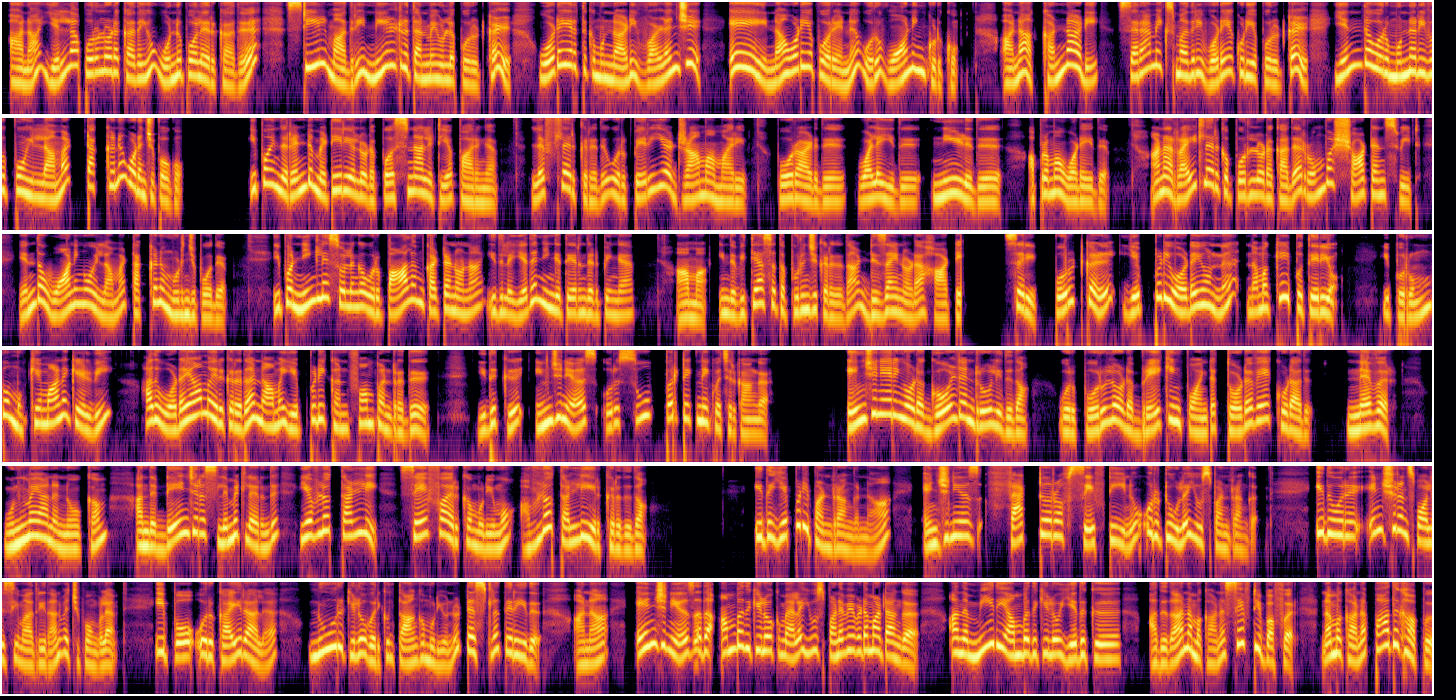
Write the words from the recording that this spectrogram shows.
ஆனா எல்லா பொருளோட கதையும் ஒன்னு போல இருக்காது. ஸ்டீல் மாதிரி நீள்ற தன்மையுள்ள பொருட்கள் உடையறதுக்கு முன்னாடி வளைஞ்சு ஏய் நான் உடைய போறேன்னு ஒரு வார்னிங் கொடுக்கும். ஆனா கண்ணாடி செராமிக்ஸ் மாதிரி உடையக்கூடிய பொருட்கள் எந்த ஒரு முன்னறிவிப்பும் இல்லாம டக்குன்னு உடைஞ்சு போகும். இப்போ இந்த ரெண்டு மெட்டீரியலோட பர்சனாலிட்டிய பாருங்க. லெஃப்ட்ல இருக்கிறது ஒரு பெரிய டிராமா மாதிரி. போராடுது வளையுது நீளுது அப்புறமா உடையுது. ஆனா ரைட்ல இருக்க பொருளோட கதை ரொம்ப ஷார்ட் அண்ட் ஸ்வீட் எந்த வார்னிங்கும் இல்லாம டக்குன்னு முடிஞ்சு போகுது. இப்போ நீங்களே சொல்லுங்க ஒரு பாலம் கட்டணும்னா இதுல எதை நீங்க தேர்ந்தெடுப்பீங்க? ஆமா இந்த வித்தியாசத்தை புரிஞ்சுக்கிறது தான் டிசைனோட ஹார்ட்டே சரி பொருட்கள் எப்படி உடையும்னு நமக்கே இப்போ தெரியும். இப்போ ரொம்ப முக்கியமான கேள்வி அது உடையாம இருக்கிறத நாம எப்படி கன்ஃபார்ம் பண்றது? இதுக்கு இன்ஜினியர்ஸ் ஒரு சூப்பர் டெக்னிக் வச்சிருக்காங்க. இன்ஜினியரிங்கோட கோல்டன் ரூல் இதுதான் ஒரு பொருளோட பிரேக்கிங் பாயிண்ட்டை தொடவே கூடாது. நெவர் உண்மையான நோக்கம் அந்த டேஞ்சரஸ் லிமிட்ல இருந்து எவ்ளோ தள்ளி சேஃபா இருக்க முடியுமோ அவ்ளோ தள்ளி இருக்கிறது தான். இதை எப்படி பண்றாங்கன்னா என்ஜினியர்ஸ் ஃபேக்டர் ஆஃப் சேஃப்டின்னு ஒரு டூலை யூஸ் பண்றாங்க. இது ஒரு இன்சூரன்ஸ் பாலிசி மாதிரி தான் வச்சுப்போங்களேன் இப்போ ஒரு கயிறால நூறு கிலோ வரைக்கும் தாங்க முடியும்னு டெஸ்ட்ல தெரியுது. ஆனா என்ஜினியர்ஸ் அதை ஐம்பது கிலோக்கு மேல யூஸ் பண்ணவே விட மாட்டாங்க. அந்த மீதி ஐம்பது கிலோ எதுக்கு? அதுதான் நமக்கான சேஃப்டி பஃபர் நமக்கான பாதுகாப்பு.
